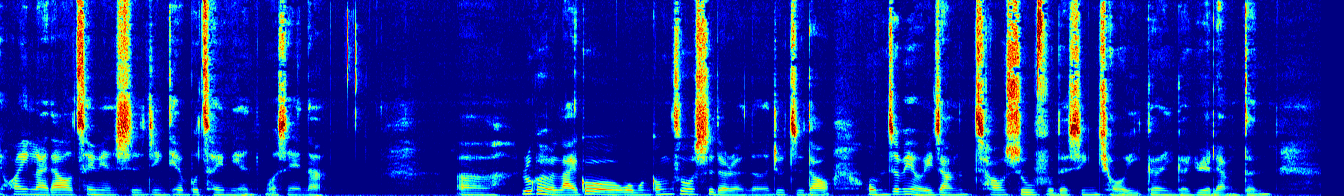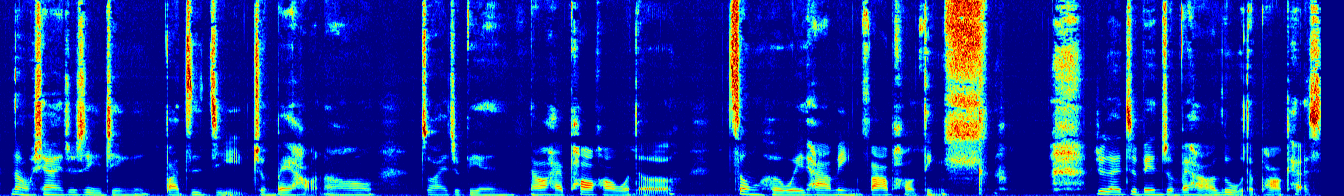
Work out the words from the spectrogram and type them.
欢迎来到催眠师。今天不催眠，我是安娜。呃，如果有来过我们工作室的人呢，就知道我们这边有一张超舒服的星球椅跟一个月亮灯。那我现在就是已经把自己准备好，然后坐在这边，然后还泡好我的综合维他命发泡锭，就在这边准备好要录我的 podcast。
